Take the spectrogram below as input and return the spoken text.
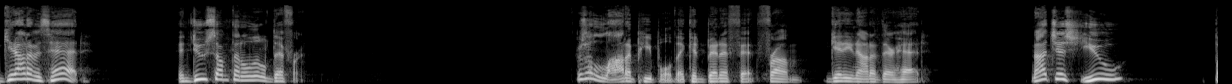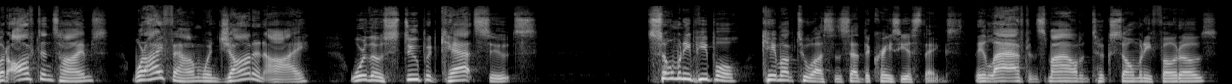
get out of his head and do something a little different. There's a lot of people that could benefit from getting out of their head. Not just you, but oftentimes what I found when John and I wore those stupid cat suits, so many people came up to us and said the craziest things. They laughed and smiled and took so many photos.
